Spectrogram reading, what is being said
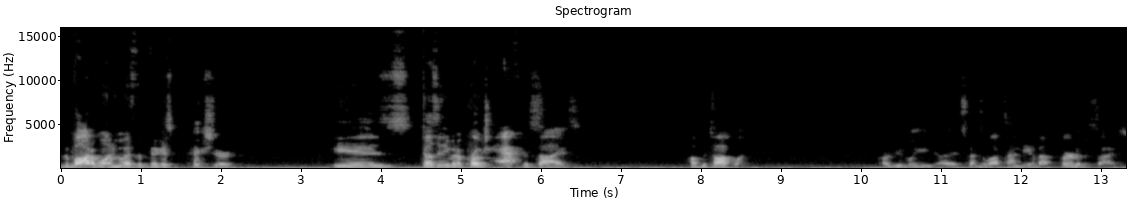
the bottom one, who has the biggest picture, is doesn't even approach half the size of the top one. Arguably, uh, it spends a lot of time being about a third of the size.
